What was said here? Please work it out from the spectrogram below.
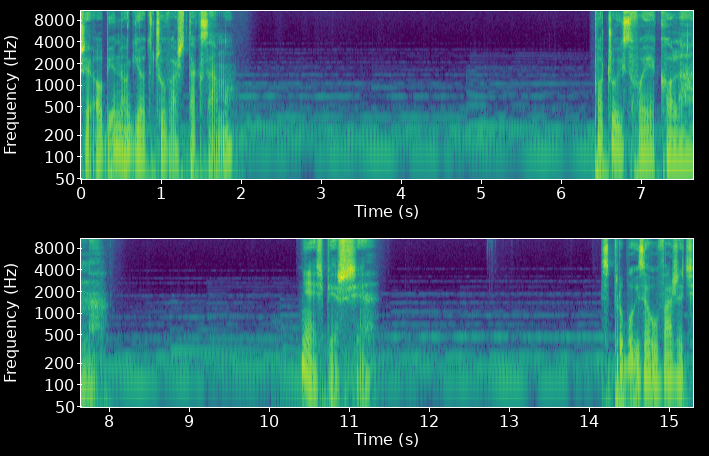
Czy obie nogi odczuwasz tak samo? Poczuj swoje kolana. Nie śpiesz się. Spróbuj zauważyć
